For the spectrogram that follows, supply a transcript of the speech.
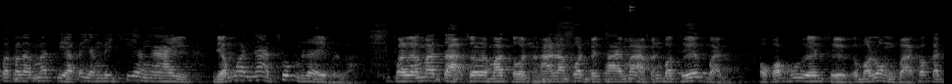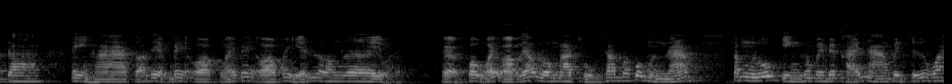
ปกระมาเตียก็ยังไม่เชื่อไง เดี๋ยวงวันหน้าทุ่มเลยเพิ่นว่าปรมาตะสรมาตนหาลำพ้นไปทายมากมันบ่เถือกบันเอาของผู้อื่นถือก็มาล่งบาดเขากันดาไอ้หาตอนเรียกไม่ออกหวยไม่ออกไม่เห็นลองเลยว่ะ พอหวยออกแล้วลงมาถูกซ้ำเพราะพวกมึงนะถ้ามึงรู้จริงทำไมไปขายนางไปซื้อวะ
